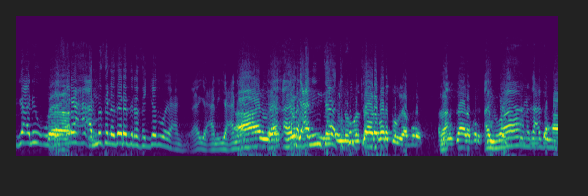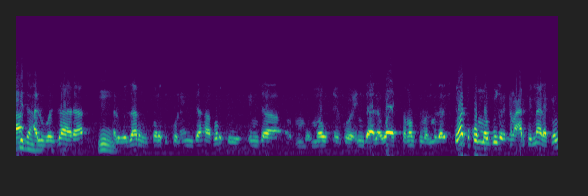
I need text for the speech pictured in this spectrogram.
يعني وبصراحه المساله ده دراسه جدوى يعني يعني يعني آه آه، يعني أنت الوزارة برضه يا ابو. الوزارة برضه أيوة، أنا قاعد أقول عندها- كده. الوزارة مم. الوزارة المفروض يكون عندها برضه عندها موقف وعندها لوائح تنظم المدارس ما تكون موجودة إحنا ما عارفينها لكن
